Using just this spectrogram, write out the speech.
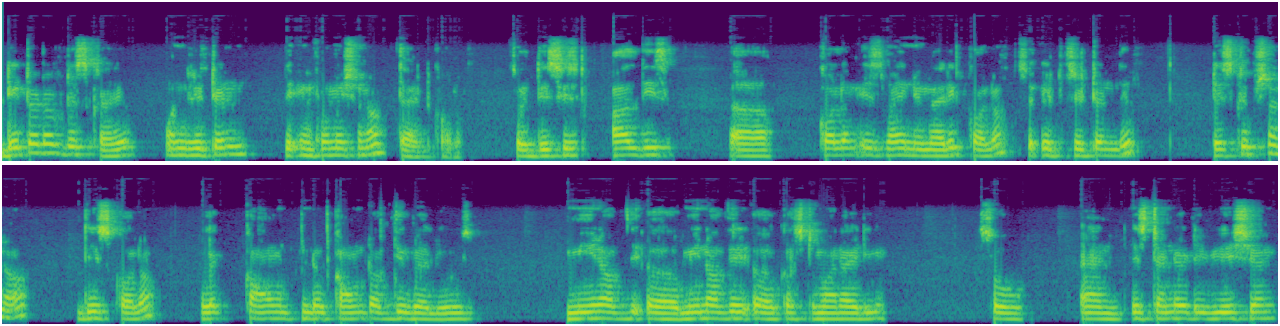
data of describe only return the information of that column. So this is all these uh, column is my numeric column so it's written the description of this column like count the count of the values mean of the uh, mean of the uh, customer id so and standard deviation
